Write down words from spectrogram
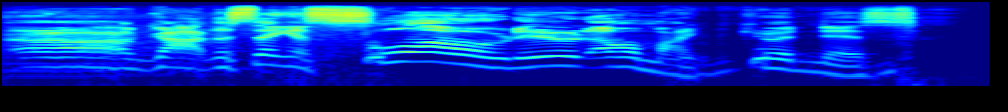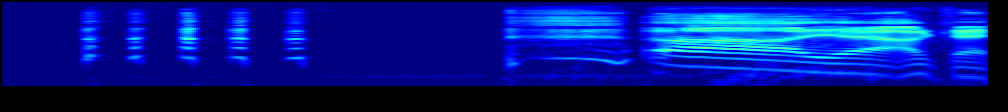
oh, God, this thing is slow, dude. Oh, my goodness. Oh, yeah, okay.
